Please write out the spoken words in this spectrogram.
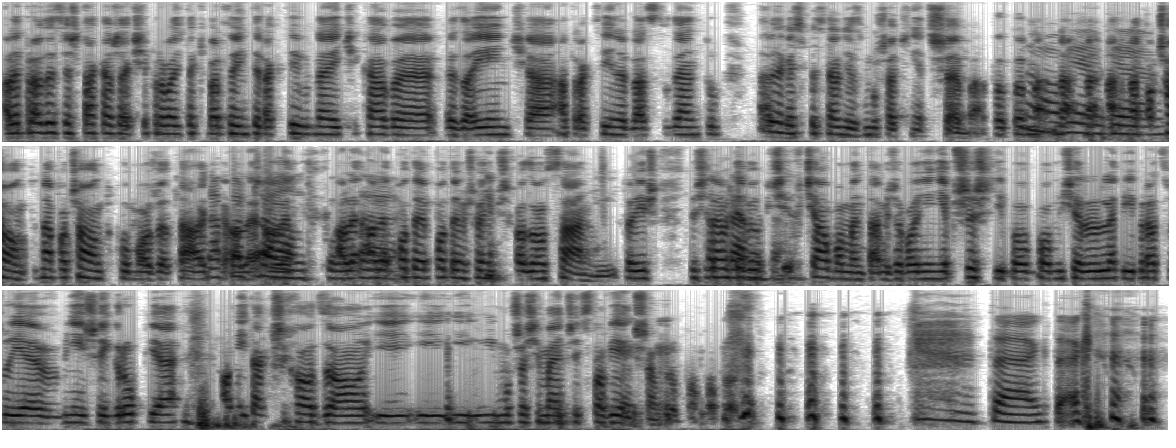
ale prawda jest też taka, że jak się prowadzi takie bardzo interaktywne i ciekawe zajęcia, atrakcyjne dla studentów, nawet jakoś specjalnie zmuszać nie trzeba. To, to No, na, na, wiem, na, na, początku, na początku może tak, ale, ale, początku, ale, tak. ale potem, potem już oni przychodzą sami. To, już, to się To nawet ja bym prawda. chci- chciał momentami, żeby oni nie przyszli, bo, bo mi się lepiej pracuje w mniejszej grupie. Oni tak przychodzą i, i, i, i muszę się męczyć z tą większą grupą po prostu. Tak, tak.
